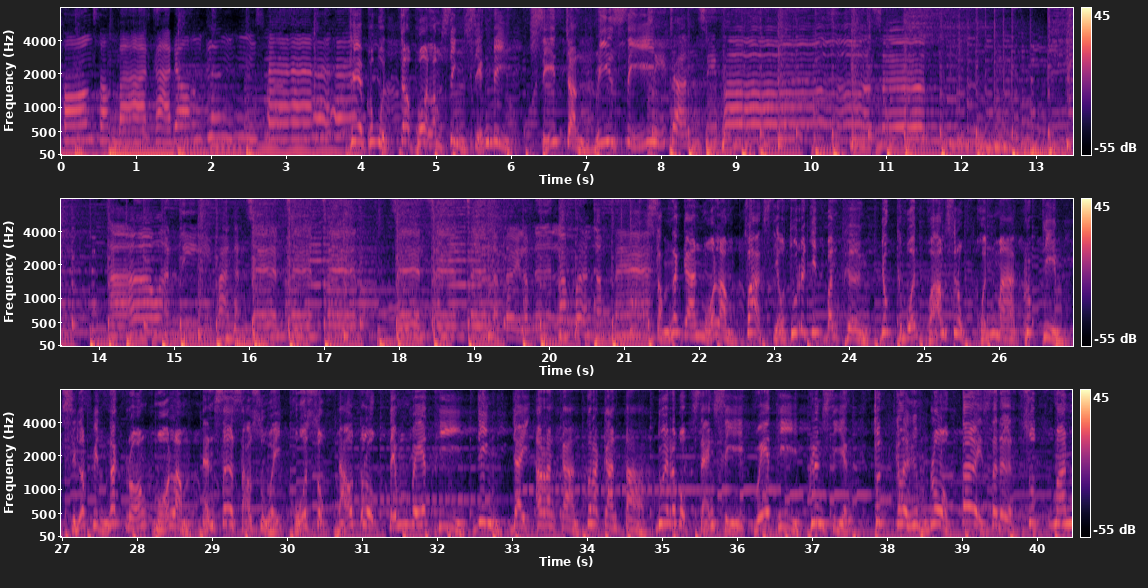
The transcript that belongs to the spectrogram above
ทองสองบาทค่าดองครึ่งแสนเทพบุตรเจ้าพ่อลำซิ่งเสียงดี สีจันทร์วีสี สีจันทร์สีพาำนักงานหมอลำ ฝากเสียวธุรกิจบันเทิง ยกขบวนความสนุกขนมาครบทีม ศิลปินนักร้องหมอลำ แดนเซอร์สาวสวย โขศกดาวตลกเต็มเวที ยิ่งใหญ่อลังการตระการตา ด้วยระบบแสงสี เวที เครื่องเสียง ชุดกระหึ่มโลกเต้ยเสดิร์ดสุดมัน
